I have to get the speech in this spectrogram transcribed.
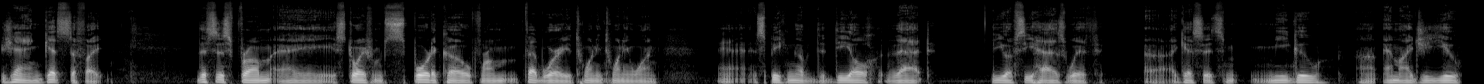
Zhang gets the fight. This is from a story from Sportico from February of 2021. Uh, speaking of the deal that the UFC has with, uh, I guess it's Migu, uh, M-I-G-U.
